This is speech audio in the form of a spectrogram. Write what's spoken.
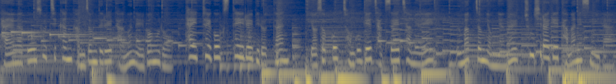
다양하고 솔직한 감정들을 담은 앨범으로 타이틀곡 스테이를 비롯한 6곡 전곡의 작사에 참여해 음악적 역량을 충실하게 담아냈습니다.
